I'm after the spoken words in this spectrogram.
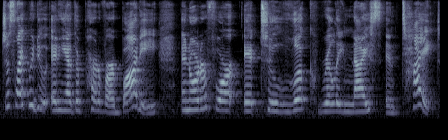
just like we do any other part of our body in order for it to look really nice and tight.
